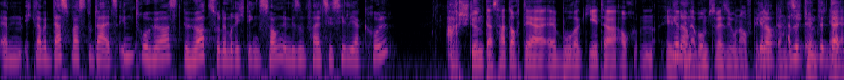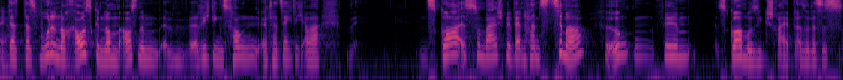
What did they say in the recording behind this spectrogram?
ähm, ich glaube, das, was du da als Intro hörst, gehört zu einem richtigen Song, in diesem Fall Cecilia Krull. Ach stimmt, das hat doch der äh, Burak Yeta auch in, Genau. in der Bums-Version aufgelegt. Genau, Dann. also stimmt. äh, da, ja, ja, ja. Das, das wurde noch rausgenommen aus einem äh, richtigen Song äh, tatsächlich, aber ein Score ist zum Beispiel, wenn Hans Zimmer für irgendeinen Film Score-Musik schreibt. Also das ist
